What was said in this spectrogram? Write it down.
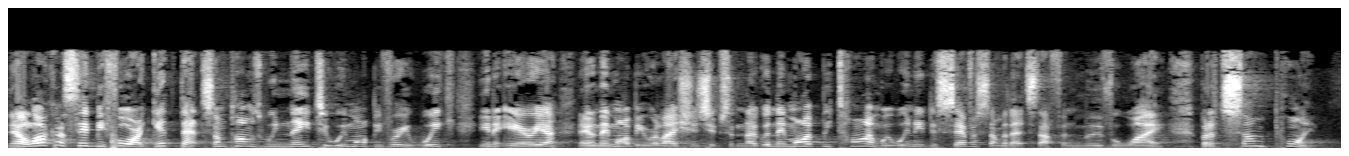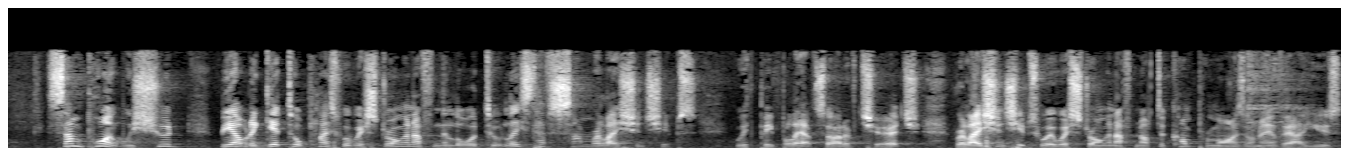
Now, like I said before, I get that. Sometimes we need to. We might be very weak in an area, and there might be relationships that are no good, and there might be time where we need to sever some of that stuff and move away. But at some point, some point, we should be able to get to a place where we're strong enough in the Lord to at least have some relationships with people outside of church, relationships where we're strong enough not to compromise on our values,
